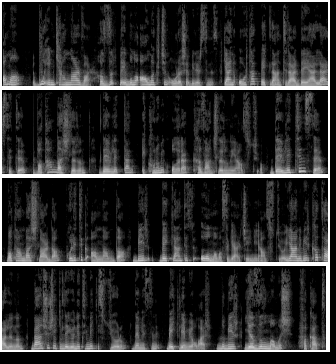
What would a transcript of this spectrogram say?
Ama bu imkanlar var hazır ve bunu almak için uğraşabilirsiniz. Yani ortak beklentiler, değerler seti vatandaşların devletten ekonomik olarak kazançlarını yansıtıyor. Devletin ise vatandaşlardan politik anlamda bir beklentisi olmaması gerçeğini yansıtıyor. Yani bir Katarlı'nın ben şu şekilde yönetilmek istiyorum demesini beklemiyorlar. Bu bir yazılmamış fakat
